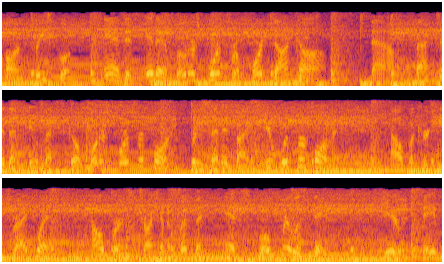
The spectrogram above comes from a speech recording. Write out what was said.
on Facebook and at nmmotorsportsreport.com. Now, back to the New Mexico Motorsports Report, presented by Yearwood Performance, Albuquerque Dragway, Halburn's Truck and Equipment, and Swope Real Estate. Here is David.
